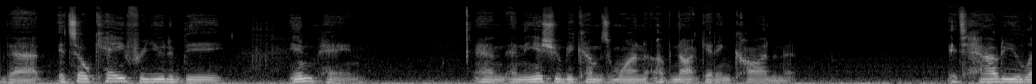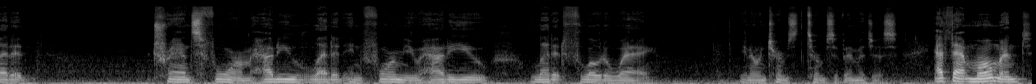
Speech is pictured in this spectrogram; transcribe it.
that it's okay for you to be in pain. And, and the issue becomes one of not getting caught in it. It's how do you let it transform? How do you let it inform you? How do you let it float away? You know, in terms, in terms of images. At that moment,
